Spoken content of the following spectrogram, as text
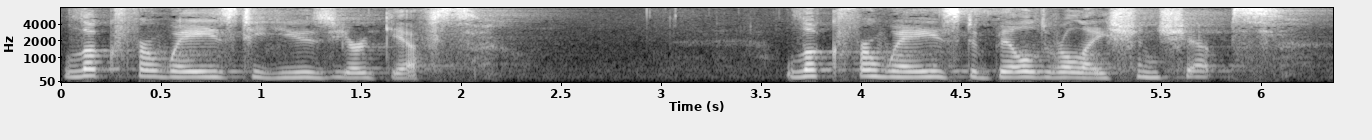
Look for ways to use your gifts. Look for ways to build relationships.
